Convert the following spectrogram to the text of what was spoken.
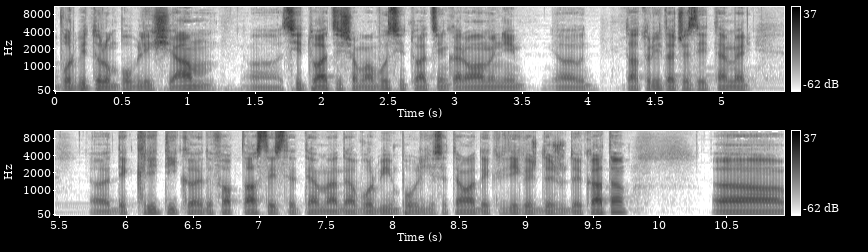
vorbitul în public și am situații și am avut situații în care oamenii, datorită acestei temeri, Uh, de critică, de fapt asta este tema de a vorbi în public, este tema de critică și de judecată, uh,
